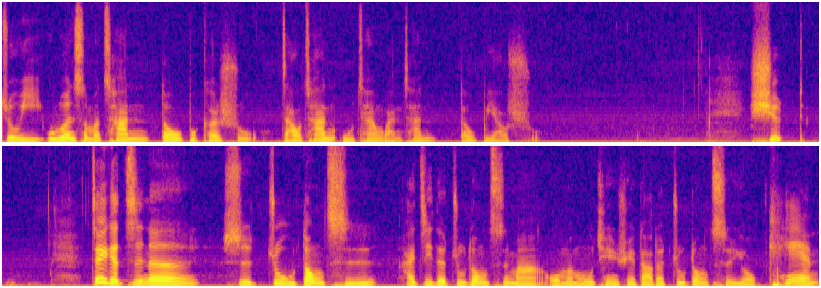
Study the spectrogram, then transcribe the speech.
注意，无论什么餐都不可数，早餐、午餐、晚餐都不要数。should 这个字呢是助动词，还记得助动词吗？我们目前学到的助动词有 can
